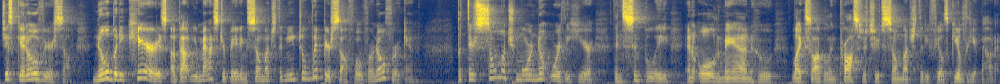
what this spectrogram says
Just get over yourself. Nobody cares about you masturbating so much that you need to whip yourself over and over again. But there's so much more noteworthy here than simply an old man who likes ogling prostitutes so much that he feels guilty about it.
